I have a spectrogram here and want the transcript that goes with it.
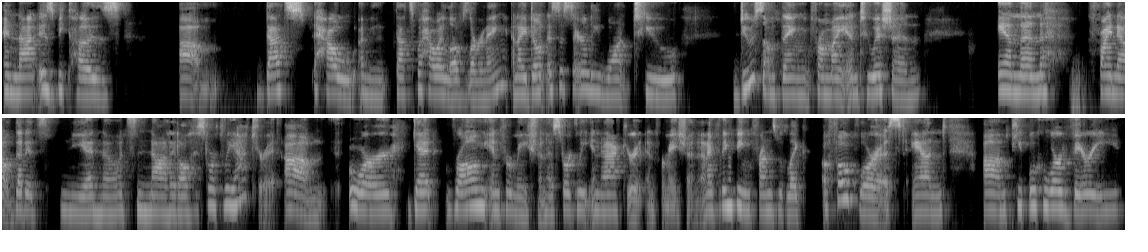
and that is because um, that's how I mean that's how I love learning, and I don't necessarily want to do something from my intuition and then find out that it's yeah no it's not at all historically accurate um, or get wrong information historically inaccurate information. And i think being friends with like a folklorist and um, people who are very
